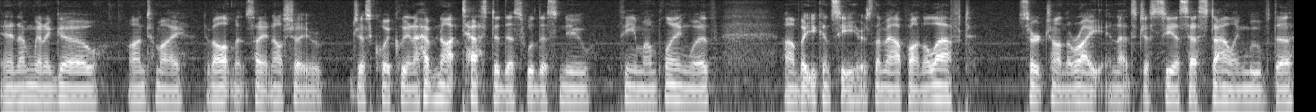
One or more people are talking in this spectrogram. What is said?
And I'm going to go onto my development site and I'll show you just quickly. And I have not tested this with this new theme I'm playing with. Um, but you can see here's the map on the left, search on the right, and that's just CSS styling. Move the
